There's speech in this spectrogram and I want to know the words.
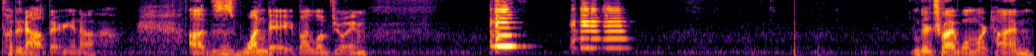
put it out there, you know? Uh, this is One Day by Lovejoy. I'm gonna try one more time,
